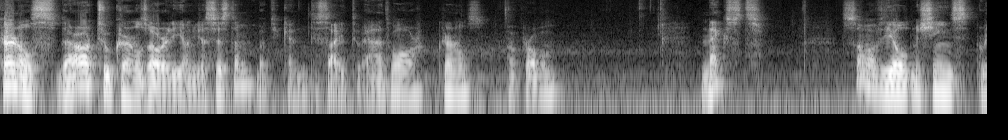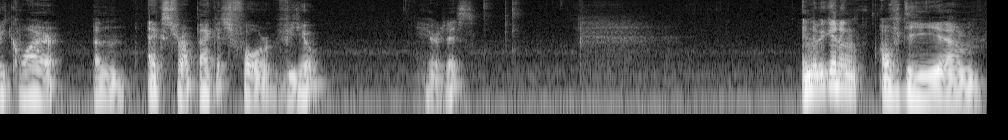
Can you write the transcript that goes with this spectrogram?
Kernels, there are two kernels already on your system, but you can decide to add more kernels no problem. Next, some of the old machines require an extra package for video. Here it is. In the beginning of the um,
